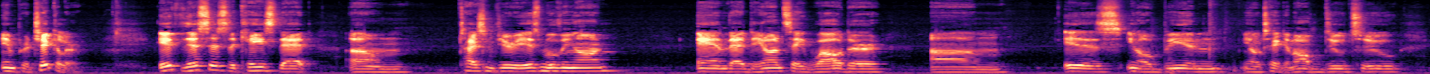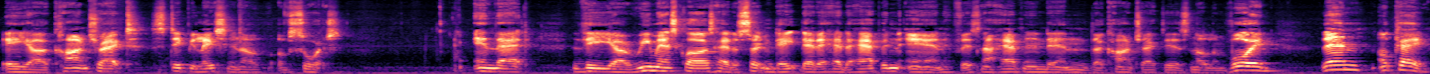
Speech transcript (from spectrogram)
in particular, if this is the case that um, Tyson Fury is moving on, and that Deontay Wilder um, is, you know, being, you know, taken off due to a uh, contract stipulation of, of sorts, and that the uh, rematch clause had a certain date that it had to happen, and if it's not happening, then the contract is null and void. Then okay,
